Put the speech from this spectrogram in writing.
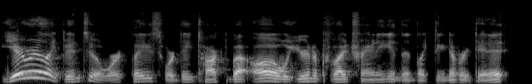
you ever like been to a workplace where they talked about, oh, you're gonna provide training and then like they never did it,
